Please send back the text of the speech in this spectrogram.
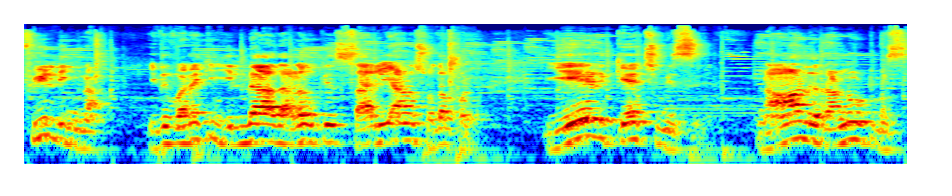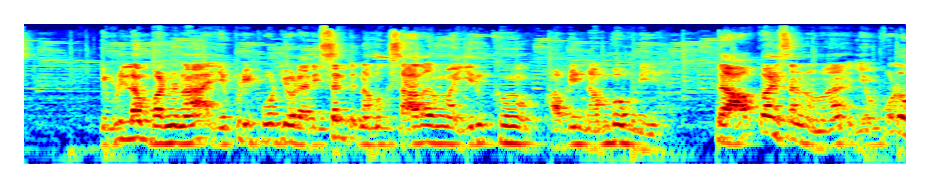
ஃபீல்டிங் தான். இது வரைக்கும் இல்லாத அளவுக்கு சரியான சொதப்பல். ஏழு கேட்ச் மிஸ்ஸு நாலு ரன் அவுட் மிஸ் இப்படிலாம் பண்ணுனா எப்படி போட்டியோட ரிசல்ட் நமக்கு சாதகமாக இருக்கும் அப்படின்னு நம்ப முடியும் இந்த ஆப்கானிஸ்தான் நம்ம எவ்வளோ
